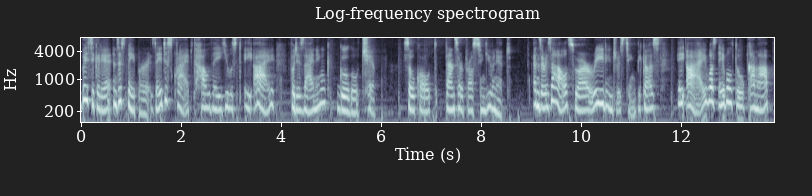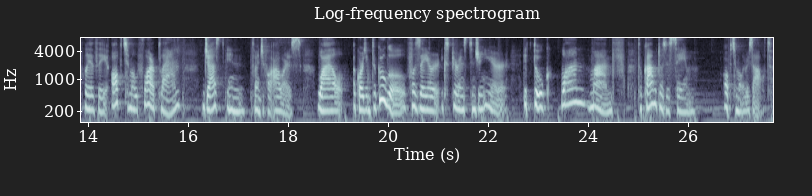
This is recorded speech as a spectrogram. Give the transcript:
Basically, in this paper, they described how they used AI for designing Google chip, so-called tensor processing unit. And the results were really interesting because AI was able to come up with the optimal floor plan just in 24 hours, while, according to Google, for their experienced engineer, it took one month to come to the same optimal result.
